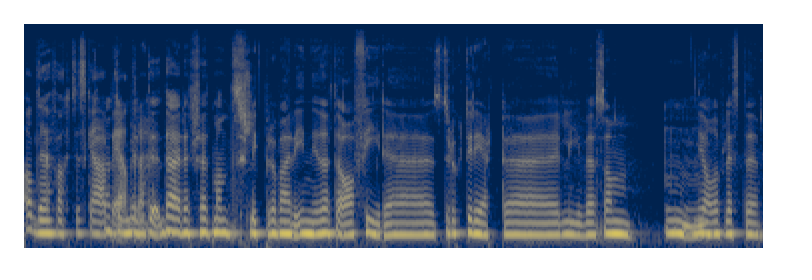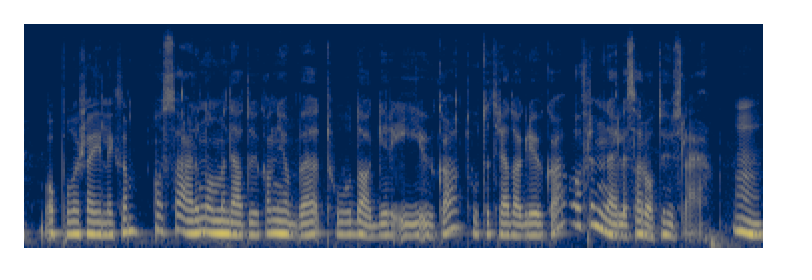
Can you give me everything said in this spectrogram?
At det faktisk er Altså, bedre. Det, det er rett og slett man slipper å være inne i dette A4-strukturerte livet som Mm. de aller fleste oppholder seg i, liksom. Og så er det noe med det at du kan jobbe to dager i uka, to til tre dager i uka, og fremdeles ha råd til husleie. Mm.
